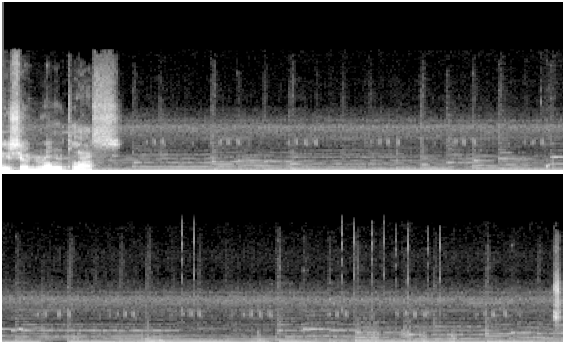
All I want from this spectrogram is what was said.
Mission, wrong class. So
